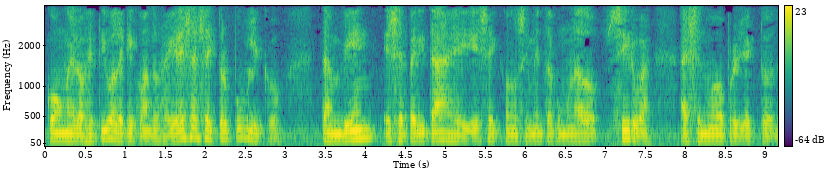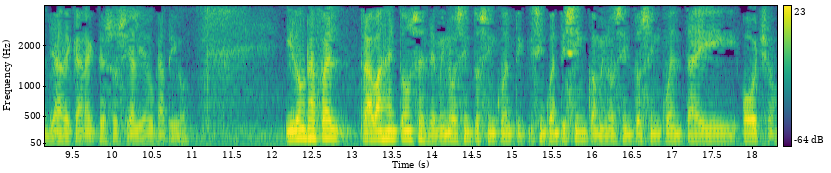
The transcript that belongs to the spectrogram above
con el objetivo de que cuando regrese al sector público, también ese peritaje y ese conocimiento acumulado sirva a ese nuevo proyecto ya de carácter social y educativo. Y don Rafael trabaja entonces de 1955 a 1958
